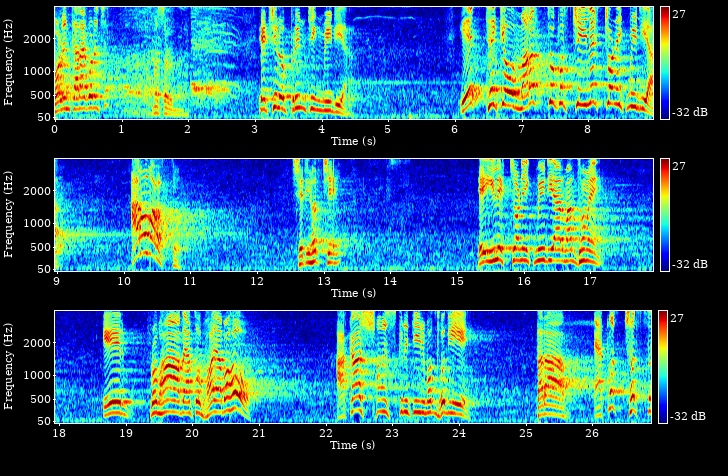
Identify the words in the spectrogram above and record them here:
বলেন কারা করেছে? মুসলমান। এ ছিল প্রিন্টিং মিডিয়া এর থেকেও মারাত্মক হচ্ছে ইলেকট্রনিক মিডিয়া আরও মারাত্মক। সেটি হচ্ছে, এই ইলেকট্রনিক মিডিয়ার মাধ্যমে এর প্রভাব এত ভয়াবহ, আকাশ সংস্কৃতির মধ্য দিয়ে তারা একচ্ছত্র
